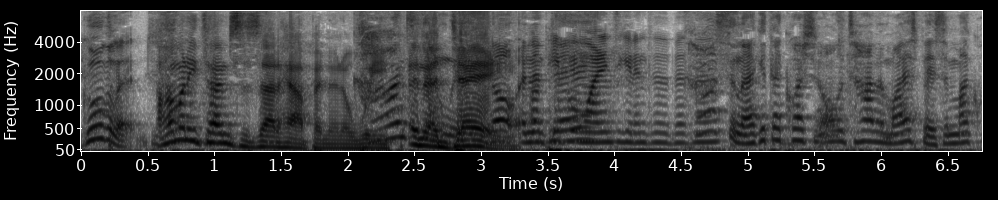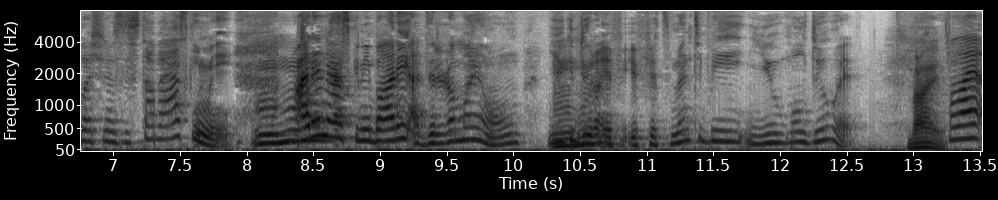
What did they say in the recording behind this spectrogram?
Google it. How many times does that happen in a week? In a Constantly. day? No, in a Of people day. wanting to get into the business. Constantly. I get that question all the time in MySpace, and my question is to stop asking me. Mm-hmm. I didn't ask anybody. I did it on my own. You can do it. If, if it's meant to be, you will do it. Right. Well, I,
